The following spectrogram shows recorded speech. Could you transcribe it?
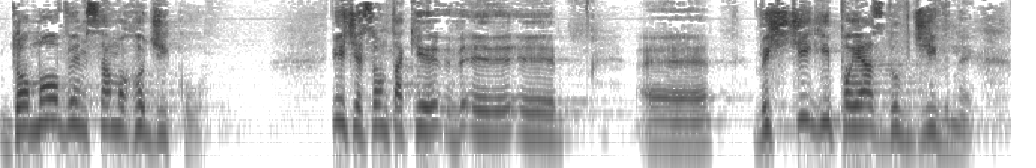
domowym samochodziku. Wiecie, są takie y, y, y, wyścigi pojazdów dziwnych.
